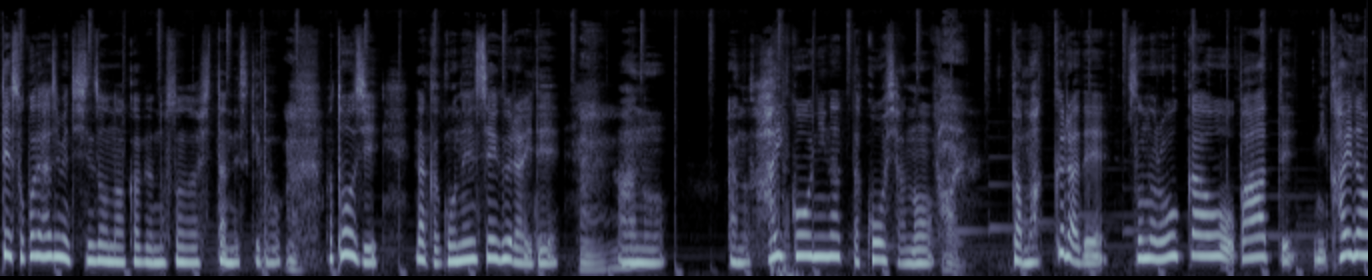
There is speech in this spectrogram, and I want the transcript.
て、そこで初めて心臓の赤病の存在を知ったんですけど、うんまあ、当時、なんか5年生ぐらいで、うん。あの、あの、廃校になった校舎の、はい。が真っ暗で、その廊下をバーって階段を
